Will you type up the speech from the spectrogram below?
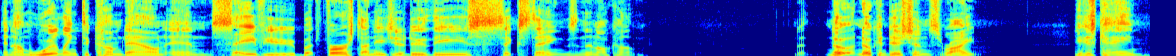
and I'm willing to come down and save you, but first I need you to do these six things, and then I'll come. No, no conditions, right? He just came.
